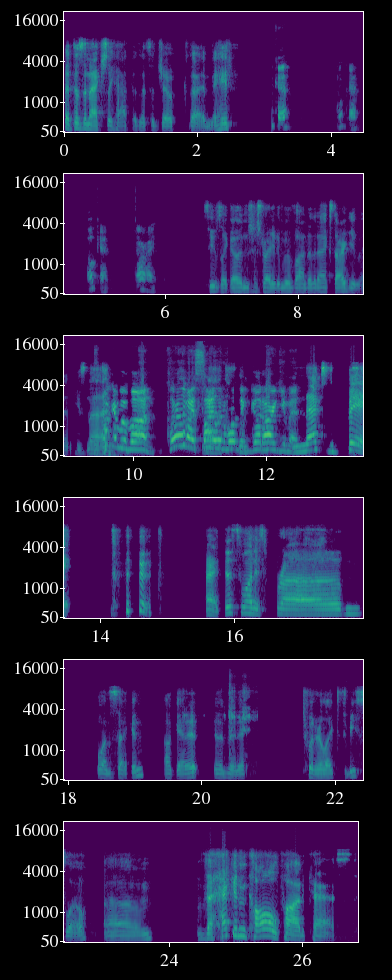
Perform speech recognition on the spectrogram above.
that doesn't actually happen. That's a joke that I made. Okay. Okay. Okay. All right. Seems like Odin's just ready to move on to the next argument. He's not. can move on. Clearly, my silent Yeah. was a good argument. Next bit. All right, this one is from. One second, I'll get it in a minute. Twitter likes to be slow. Um, the Heckin' Call podcast,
